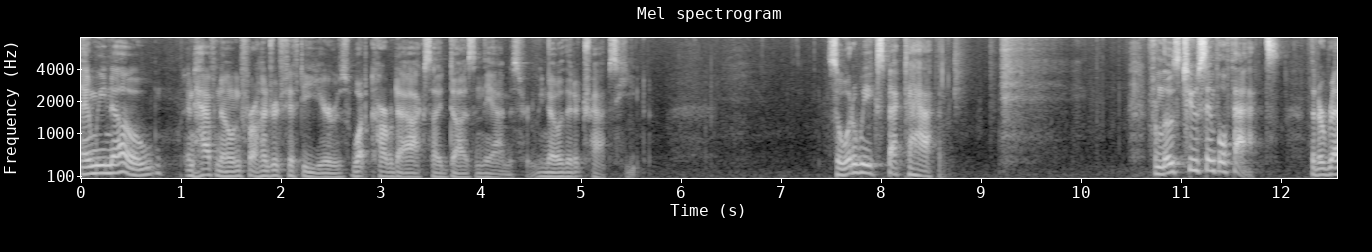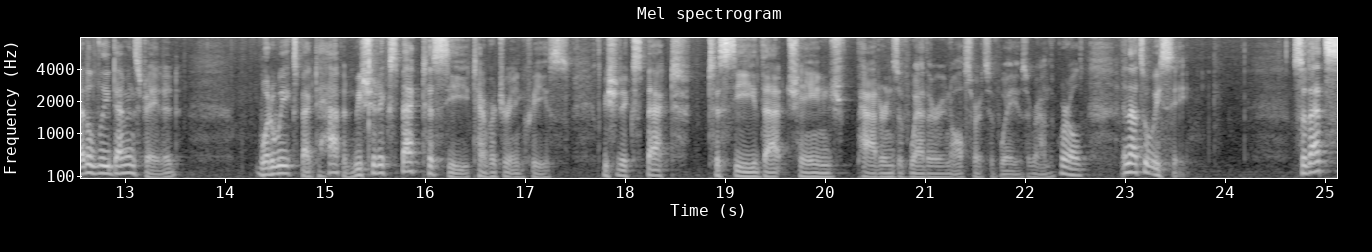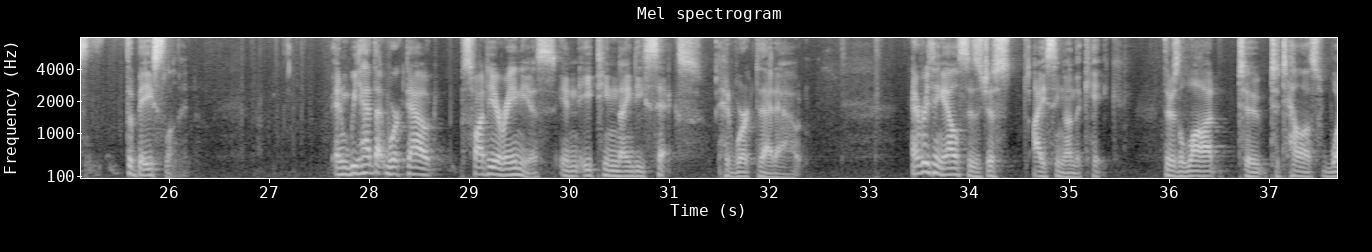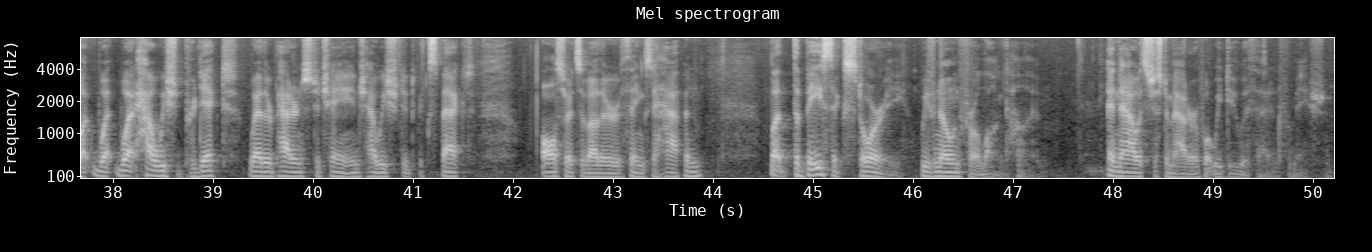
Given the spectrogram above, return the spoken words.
And we know, and have known for 150 years, what carbon dioxide does in the atmosphere. We know that it traps heat. So what do we expect to happen? From those two simple facts that are readily demonstrated, what do we expect to happen? We should expect to see temperature increase. We should expect to see that change patterns of weather in all sorts of ways around the world. And that's what we see. So that's the baseline. And we had that worked out Svante Arrhenius in 1896 had worked that out. Everything else is just icing on the cake. There's a lot to, to tell us what, what, what, how we should predict weather patterns to change, how we should expect all sorts of other things to happen. But the basic story we've known for a long time. And now it's just a matter of what we do with that information.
